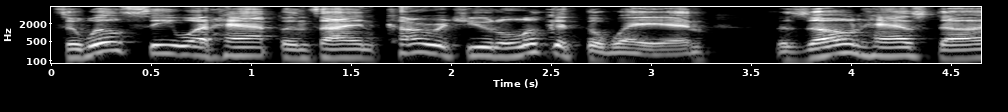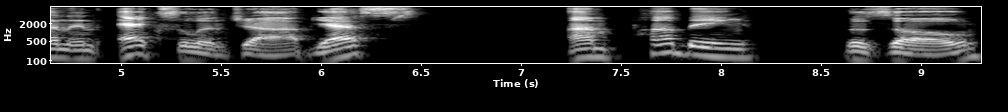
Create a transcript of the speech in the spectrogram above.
So we'll see what happens. I encourage you to look at the weigh in. DAZN has done an excellent job. Yes, I'm pubbing DAZN.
